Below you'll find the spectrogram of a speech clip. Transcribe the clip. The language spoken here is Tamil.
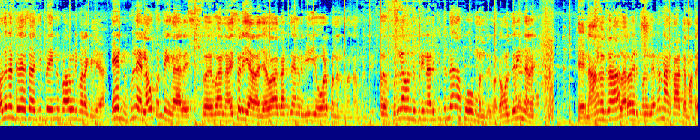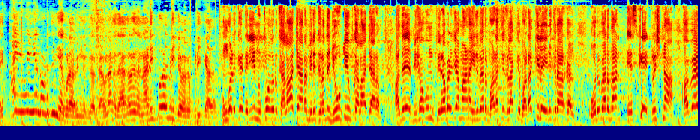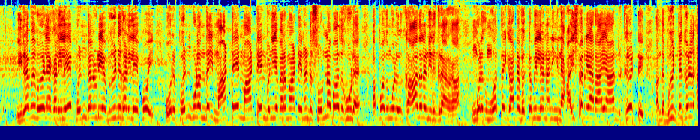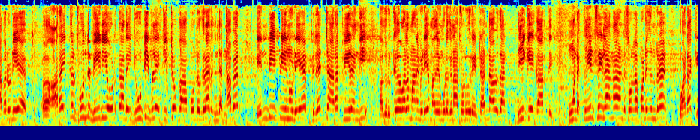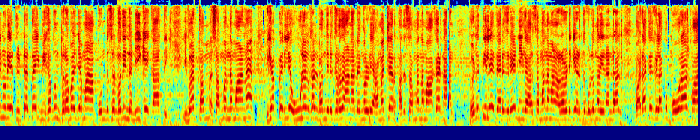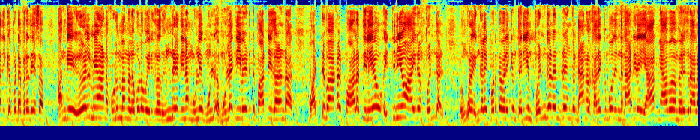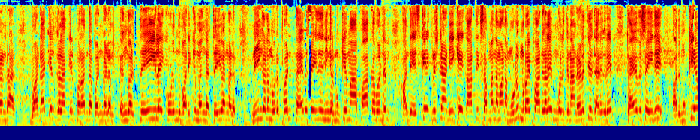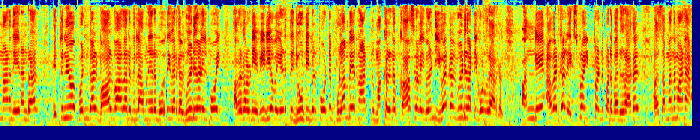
பதினெட்டு வயசாச்சு இப்போ இன்னும் பால்குடி மறக்கலையா? ஏன் பிள்ளைய லவ் பண்ணுறீங்களா யாரு? இப்போ ஐஸ்வர்யா ராஜா வா காட்டி தான் எங்களோட வீடியோ ஓட பண்ணணுமா நான் வந்து பிள்ளை வந்து இப்படி நடிச்சிட்டு இருந்தா நான் கோபம் வந்துருமாக்கா? உங்களுக்கு தெரியும் தானே? நாங்கக்கா வர விருப்பம் இல்லைன்னா நான் காட்ட மாட்டேன். ஐயோ என்னோட தெரியக்கூடாது அப்படின்னு எங்களுக்கு இந்த நடிப்புகள் பிடிக்க பிடிக்காது. உங்களுக்கே தெரியும் இப்போது ஒரு கலாச்சாரம் இருக்கிறது யூடியூப் கலாச்சாரம். அதிலே மிகவும் பிரபல்யமான இருவர் வடக்கு கிழக்கு வடக்கிலே இருக்கிறார்கள். ஒருவர் தான் எஸ்கே கிருஷ்ணா. அவர் இரவு வேளைகளிலே பெண்களுடைய வீடுகளிலே போய் ஒரு பெண் குழந்தை மாட்டேன் மாட்டேன் வெளியே வர மாட்டேன் என்று சொன்னபோது கூட அப்போது உங்களுக்கு காதலன் இருக்கிறார்களா உங்களுக்கு முகத்தை காட்ட வெக்கமில்லைன்னா நீங்க ஐஸ்வர்யா ராயா என்று கேட்டு அந்த வீட்டுக்குள் அவருடைய அறைக்குள் பூந்து வீடியோ எடுத்து அதை யூடியூப்ல டிக்டாக்காக போட்டுக்கிறார் இந்த நபர் என்பிபியினுடைய பிரச்சார பீரங்கி. அது ஒரு கேவலமான விடயம். அதை உங்களுக்கு நான் சொல்கிறேன் ரெண்டாவது தான் டி கே கார்த்திக். உங்களோட கிளீன் ஸ்ரீலங்கா என்று சொல்லப்படுகின்ற வடக்கினுடைய திட்டத்தை மிகவும் பிரபல்யமாக கொண்டு செல்வது இந்த டி கே கார்த்திக். இவர் தம் சம்பந்தமான மிகப்பெரிய ஊழல்கள் வந்திருக்கிறது. ஆனால் எங்களுடைய அமைச்சர் அது சம்பந்தமாக நான் எழுத்திலே தருகிறேன். நீங்கள் அது சம்பந்தமான நடவடிக்கை எடுத்துக்கொள்ளுங்கள். ஏனென்றால் வடக்கு கிழக்கு போரால் பாதிக்கப்பட்ட பிரதேசம். அங்கே ஏழ்மையான குடும்பங்கள் எவ்வளவு இருக்கிறது? இன்றைய தினம் முல்லை முல்லைத்தீவை எடுத்து பார்த்தீர்கள் என்றால் வட்டுவாகல் பாலத்திலேயோ எத்தனையோ ஆயிரம் பெண்கள் உங்களை எங்களை பொறுத்த வரைக்கும் தெரியும் பெண்கள் என்று எங்கள் நாங்கள் கதைக்கும் போது இந்த நாட்டிலே யார் ஞாபகம் பெறுகிறார்கள் என்றால் வடக்கில் கிழக்கில் பிறந்த பெண்களும் எங்கள் தேயிலை கொழுந்து பறிக்கும் எங்கள் தெய்வங்களும். நீங்களும் ஒரு பெண் தயவு செய்து நீங்கள் முக்கியமாக பார்க்க வேண்டும். அந்த SK Krishna T K Karthik சம்பந்தமான முழு முறைப்பாடுகளை உங்களுக்கு நான் எழுத்தில் தருகிறேன். தயவு செய்து அது முக்கியமானது ஏனென்றால் எத்தனையோ பெண்கள் வாழ்வாதாரம் இல்லாமல் நேரும் போது இவர்கள் வீடுகளில் போய் அவர்களுடைய வீடியோவை எடுத்து யூடியூபில் போட்டு புலம்பெயர் நாட்டு மக்களிடம் காசுகளை வேண்டி இவர்கள் வீடு கட்டிக் கொள்கிறார்கள். அங்கே அவர்கள் எக்ஸ்ப்ளாய்ட் பண்ணப்பட்டு வருகிறார்கள் அது சம்பந்தமான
